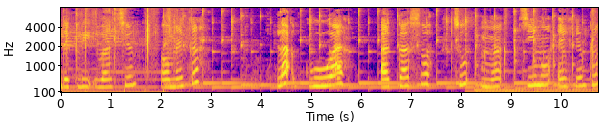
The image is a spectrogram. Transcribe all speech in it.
declivación, omega, la cual acaso su máximo ejemplo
